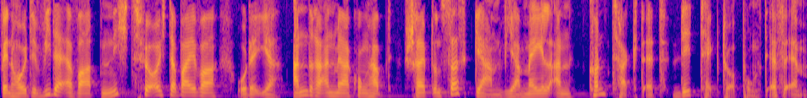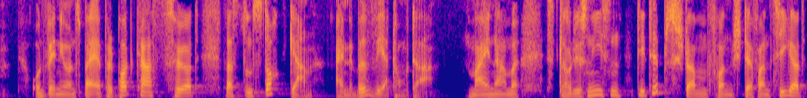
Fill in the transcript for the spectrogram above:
Wenn heute wieder erwarten nichts für euch dabei war oder ihr andere Anmerkungen habt, schreibt uns das gern via Mail an kontakt.detektor.fm. Und wenn ihr uns bei Apple Podcasts hört, lasst uns doch gern eine Bewertung da. Mein Name ist Claudius Niesen, die Tipps stammen von Stefan Ziegert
